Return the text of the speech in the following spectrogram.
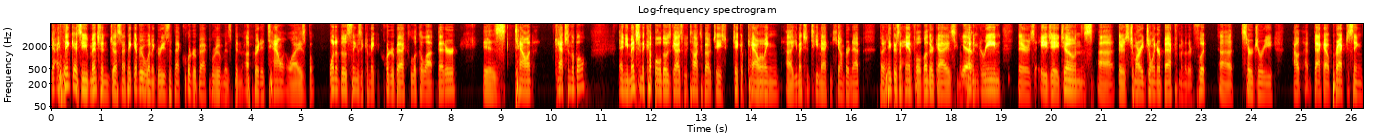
Yeah, I think as you mentioned, Justin, I think everyone agrees that that quarterback room has been upgraded talent-wise. But one of those things that can make a quarterback look a lot better is talent catching the ball. And you mentioned a couple of those guys. We've talked about J- Jacob Cowing. Uh, you mentioned T-Mac and Keyan Burnett. But I think there's a handful of other guys. You know, Yeah. Kevin Green. There's A.J. Jones. Uh, there's Jamarye Joiner back from another foot uh, surgery, out back out practicing.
